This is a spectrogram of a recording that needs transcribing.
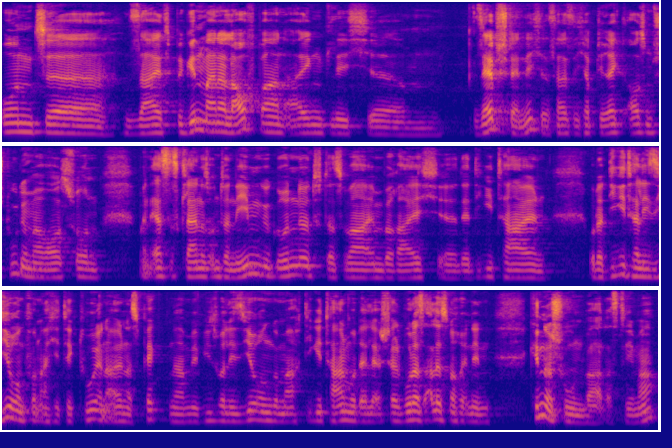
und äh, seit Beginn meiner Laufbahn eigentlich ähm, selbstständig. Das heißt, ich habe direkt aus dem Studium heraus schon mein erstes kleines Unternehmen gegründet. Das war im Bereich äh, der digitalen oder Digitalisierung von Architektur in allen Aspekten. Da haben wir Visualisierung gemacht, Digitalmodelle erstellt, wo das alles noch in den Kinderschuhen war, das Thema.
